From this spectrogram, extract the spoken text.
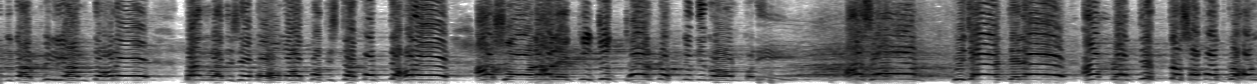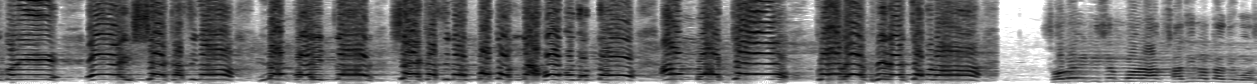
অধিকার ফিরিয়ে আনতে হলে বাংলাদেশে বহুমত প্রতিষ্ঠা করতে হলে আসুন আরেকটি যুদ্ধের প্রস্তুতি গ্রহণ করি। আসুন বিজয়ের দিনে আমরা দীপ্ত শপথ গ্রহণ করি। এই শেখ হাসিনা নব্য হিটলার, শেখ হাসিনার পতন না হওয়া পর্যন্ত আমরা কেউ ঘরে ফিরে যাব না। ষোলোই ডিসেম্বর আর স্বাধীনতা দিবস,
